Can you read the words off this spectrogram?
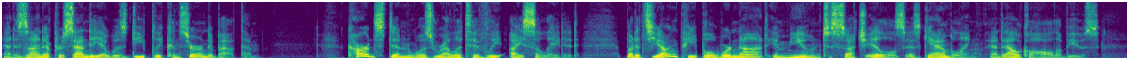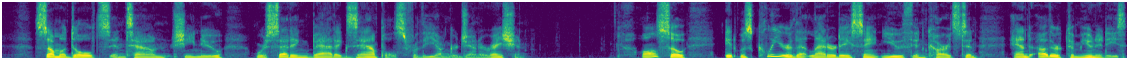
and Zina Presendia was deeply concerned about them. Cardston was relatively isolated but its young people were not immune to such ills as gambling and alcohol abuse. Some adults in town, she knew, were setting bad examples for the younger generation. Also, it was clear that Latter day Saint youth in Cardston and other communities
